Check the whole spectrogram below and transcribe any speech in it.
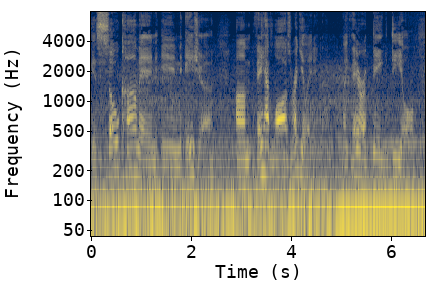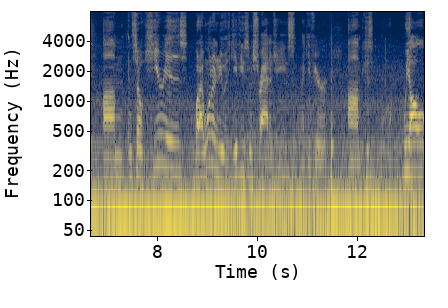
is so common in Asia, um, they have laws regulating them. Like they are a big deal. Um, and so here is what I wanted to do is give you some strategies. Like if you're, um, because we all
